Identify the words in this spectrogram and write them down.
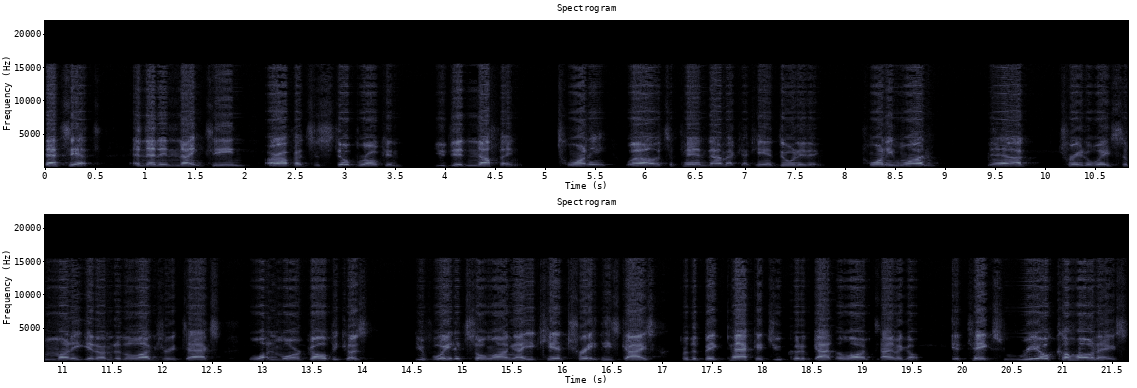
That's it. And then in 19, our offense is still broken. You did nothing. 20, well, it's a pandemic. I can't do anything. 21, yeah, trade away some money, get under the luxury tax, one more go because you've waited so long. Now you can't trade these guys for the big package you could have gotten a long time ago. It takes real cojones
